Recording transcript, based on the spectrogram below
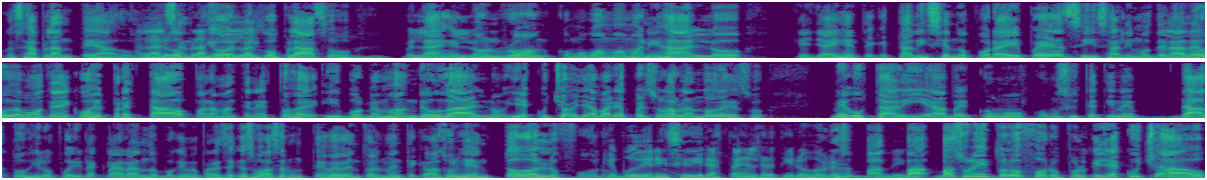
que se ha planteado? en el sentido del largo plazo, ¿verdad? En el long run, ¿cómo vamos a manejarlo? Que ya hay gente que está diciendo por ahí, pues si salimos de la deuda vamos a tener que coger prestado para mantener esto y volvemos a endeudarnos. Y he escuchado ya varias personas hablando de eso. Me gustaría ver cómo, como si usted tiene datos y lo puede ir aclarando, porque me parece que eso va a ser un tema eventualmente que va a surgir en todos los foros. que pudiera incidir hasta en el retiro, Jorge. va, va, a surgir en todos los foros, porque ya he escuchado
